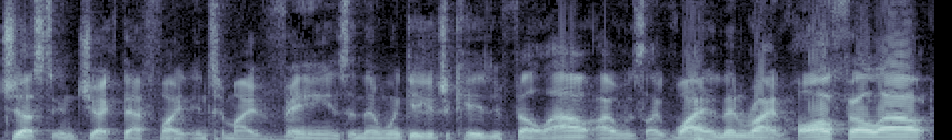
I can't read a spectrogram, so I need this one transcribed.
just inject that fight into my veins. And then when Giga Chikadze fell out, I was like, why? And then Ryan Hall fell out,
